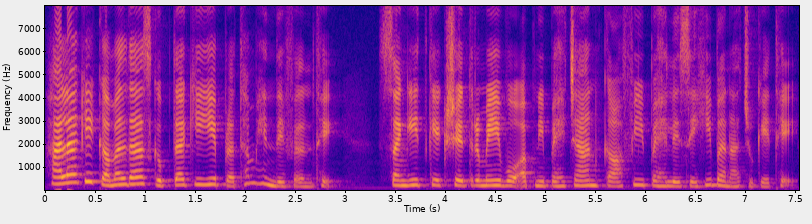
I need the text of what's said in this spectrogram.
हालाँकि कमलदास गुप्ता की ये प्रथम हिंदी फ़िल्म थी संगीत के क्षेत्र में वो अपनी पहचान काफ़ी पहले से ही बना चुके थे।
